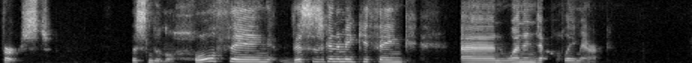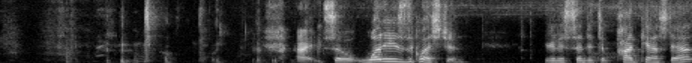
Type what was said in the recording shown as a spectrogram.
first. Listen to the whole thing. This is going to make you think. And when in doubt, blame Eric. All right. So, what is the question? You're going to send it to podcast at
